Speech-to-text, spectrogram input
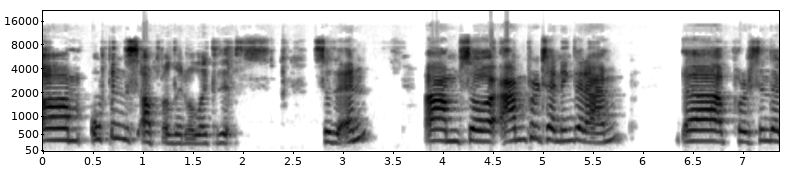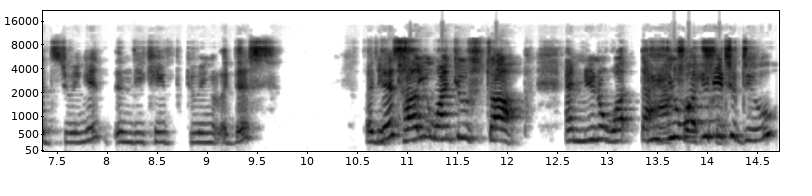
um open this up a little like this. So then, um, so I'm pretending that I'm the person that's doing it, and you keep doing it like this, like They this. tell you when to stop. And you know what? The You, you what you need to do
